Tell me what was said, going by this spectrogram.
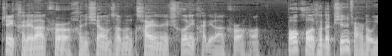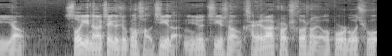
这凯迪拉克很像咱们开的那车那凯迪拉克哈，包括它的拼法都一样，所以呢，这个就更好记了。你就记上凯迪拉克车上有个波尔多丘。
